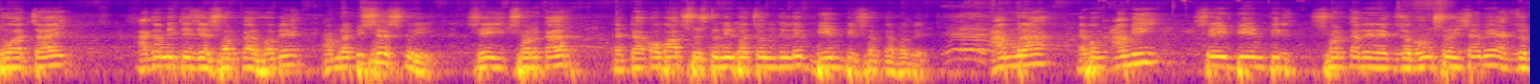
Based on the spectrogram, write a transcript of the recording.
দোয়া চাই, আগামীতে যে সরকার হবে, আমরা বিশ্বাস করি সেই সরকার একটা অবাধ সুষ্ঠু নির্বাচন দিলে বিএনপির সরকার হবে। আমরা এবং আমি সেই বিএনপির সরকারের একজন অংশ হিসাবে, একজন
